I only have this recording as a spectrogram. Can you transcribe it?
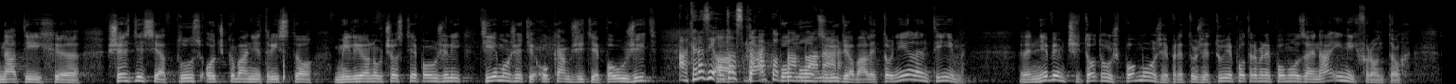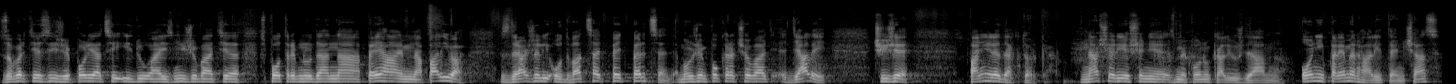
na tých 60 e, plus očkovanie 300 miliónov, čo ste použili. Tie môžete okamžite použiť. A teraz je otázka, a tak ako pomôcť pán ľuďom. Ale to nie je len tým. Neviem, či toto už pomôže, pretože tu je potrebné pomôcť aj na iných frontoch. Zoberte si, že Poliaci idú aj znižovať e, spotrebnú daň na PHM, na paliva. Zdražili o 25% Môžem pokračovať ďalej. Čiže, pani redaktorka, naše riešenie sme ponúkali už dávno. Oni premerhali ten čas,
